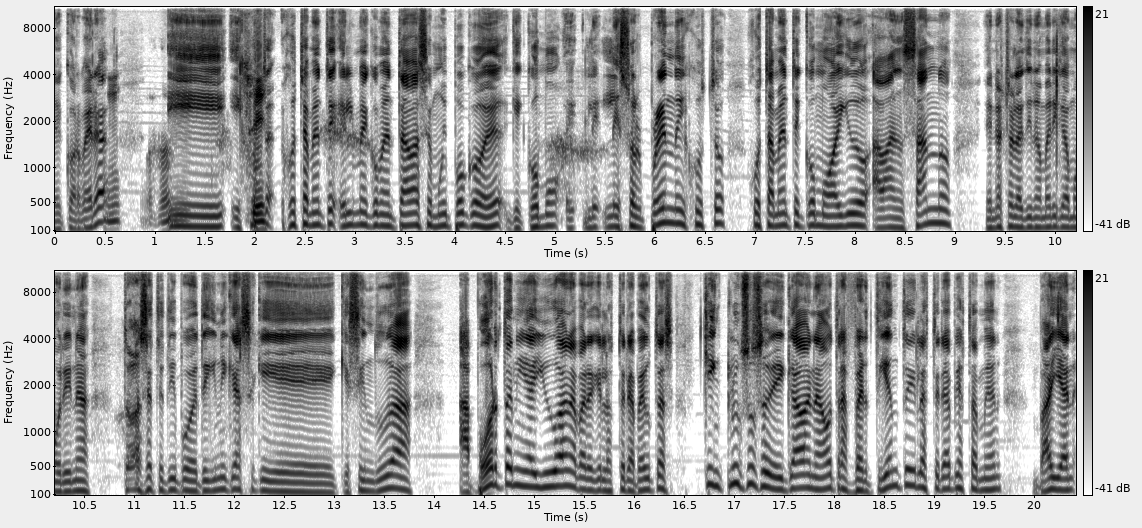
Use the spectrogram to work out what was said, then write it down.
Eh, Corbera, y, justamente él me comentaba hace muy poco eh, que cómo le, le, sorprende justo, justamente cómo ha ido avanzando en nuestra Latinoamérica morena todas este tipo de técnicas que, que sin duda aportan y ayudan para que los terapeutas que incluso se dedicaban a otras vertientes de las terapias también vayan,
